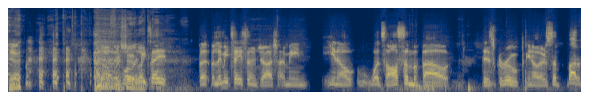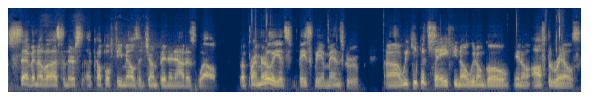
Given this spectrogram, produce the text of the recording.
Yeah, I know, for well, sure, Let like- me tell you, but but let me tell you something, Josh. I mean, you know what's awesome about this group? You know, there's about seven of us, and there's a couple females that jump in and out as well. But primarily, it's basically a men's group. Uh, we keep it safe. You know, we don't go you know off the rails.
